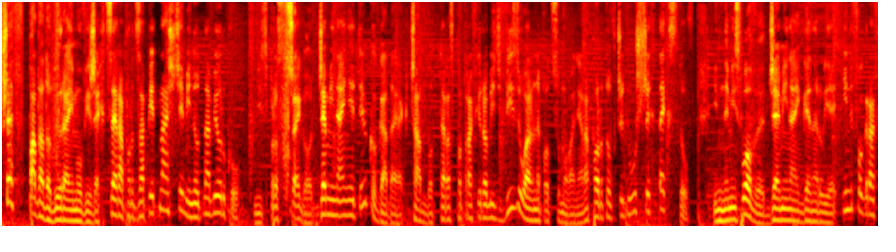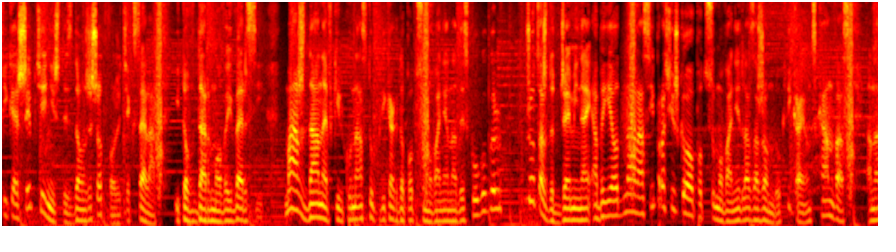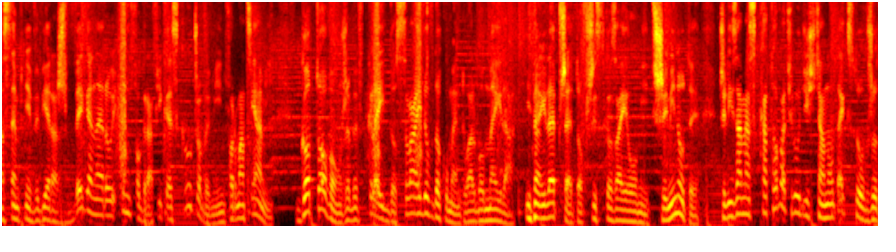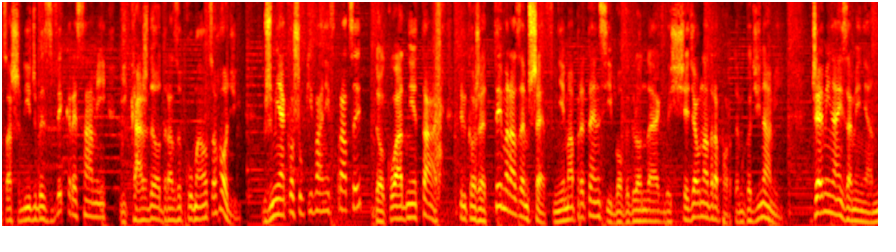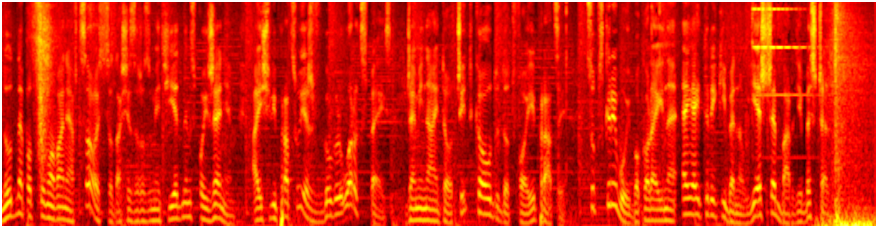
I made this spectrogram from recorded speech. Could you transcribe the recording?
Szef wpada do biura i mówi, że chce raport za 15 minut na biurku. Nic prostszego. Gemini nie tylko gada jak chatbot, teraz potrafi robić wizualne podsumowania raportów czy dłuższych tekstów. Innymi słowy, Gemini generuje infografikę szybciej niż ty zdążysz otworzyć Excela i to w darmowej wersji. Masz dane w kilkunastu plikach do podsumowania na dysku Google? Wrzucasz do Gemini, aby je odnalazł i prosisz go o podsumowanie dla zarządu, klikając Canvas, a następnie wybierasz wygeneruj infografikę z kluczowymi informacjami. Gotową, żeby wkleić do slajdów, dokumentu albo maila. I najlepsze, to wszystko zajęło mi 3 minuty. Czyli zamiast katować ludzi ścianą tekstu, wrzucasz liczby z wykresami i każdy od razu kuma o co chodzi. Brzmi jak oszukiwanie w pracy? Dokładnie tak, tylko że tym razem szef nie ma pretensji, bo wygląda jakbyś siedział nad raportem godzinami. Gemini zamienia nudne podsumowania w coś, co da się zrozumieć jednym spojrzeniem, a jeśli pracujesz w Google Workspace, Gemini to cheat code do Twojej pracy. Subskrybuj, bo kolejne AI triki będą jeszcze bardziej bezczelne.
